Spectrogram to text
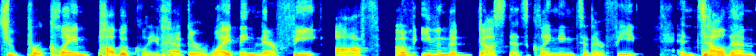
to proclaim publicly that they're wiping their feet off of even the dust that's clinging to their feet and tell them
